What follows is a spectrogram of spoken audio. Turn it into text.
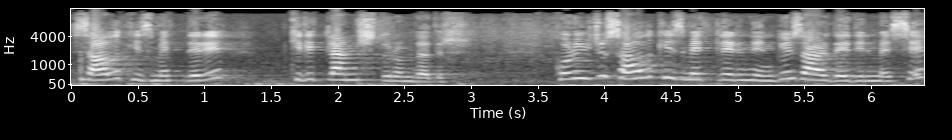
sağlık hizmetleri kilitlenmiş durumdadır. Koruyucu sağlık hizmetlerinin göz ardı edilmesi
